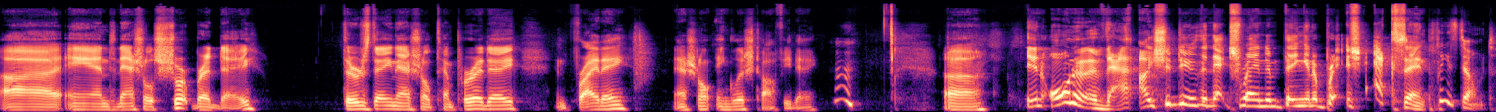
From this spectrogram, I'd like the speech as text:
Uh, and National Shortbread Day. Thursday, National Tempura Day. And Friday, National English Toffee Day. Uh, in honor of that, I should do the next random thing in a British accent. Please don't.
